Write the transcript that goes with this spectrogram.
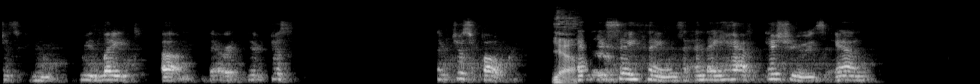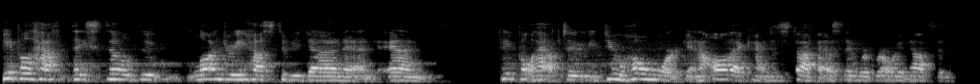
just can relate. Um, they're they're just they're just folk yeah. And they say things and they have issues and people have they still do laundry has to be done and and people have to do homework and all that kind of stuff as they were growing up and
